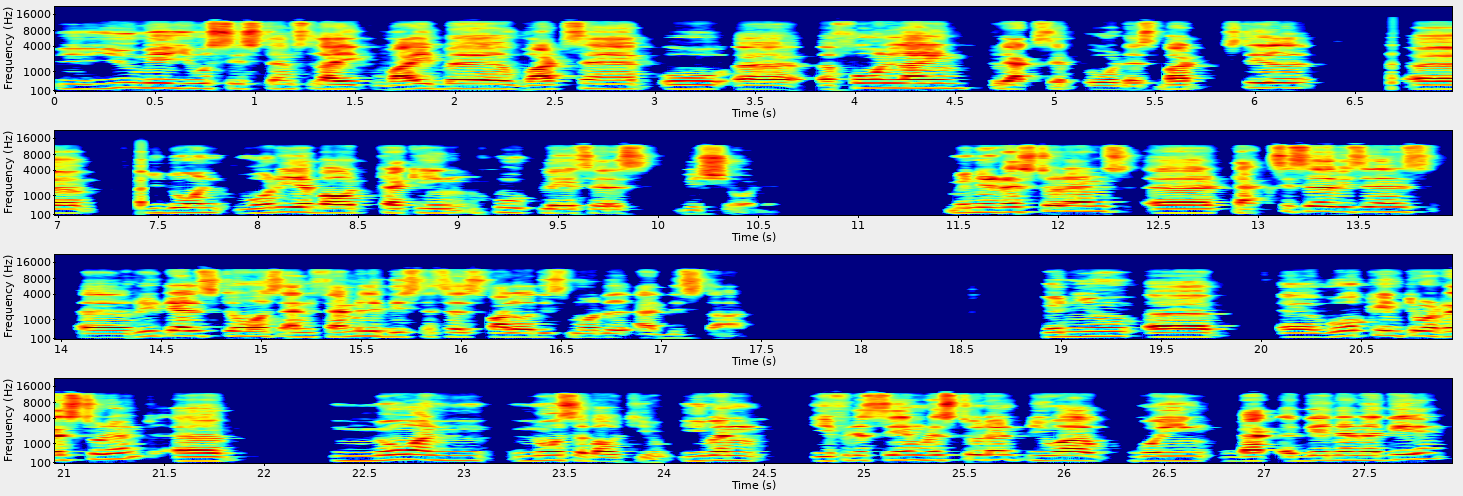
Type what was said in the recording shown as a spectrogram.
you may use systems like Viber, WhatsApp, or uh, a phone line to accept orders, but still uh, you don't worry about tracking who places which order. Many restaurants, uh, taxi services, uh, retail stores, and family businesses follow this model at the start. When you uh, walk into a restaurant, no one knows about you. Even if it's the same restaurant, you are going back again and again.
